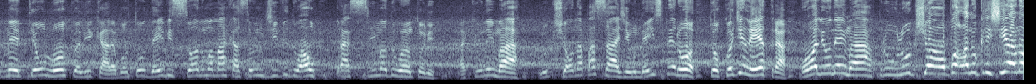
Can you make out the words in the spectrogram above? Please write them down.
meteu o louco ali, cara. Botou o Davis só numa marcação individual pra cima do Anthony. Aqui o Neymar. Luke Shaw na passagem. O Ney esperou. Tocou de letra. Olha o Neymar pro Luke Shaw. Bola no Cristiano.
